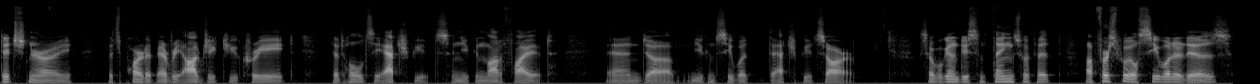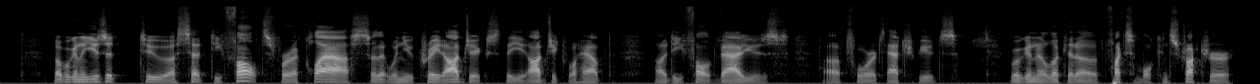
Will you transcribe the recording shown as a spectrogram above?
dictionary that's part of every object you create that holds the attributes and you can modify it and uh, you can see what the attributes are. So we're going to do some things with it. Uh, first we'll see what it is but we're going to use it to uh, set defaults for a class so that when you create objects, the object will have uh, default values uh, for its attributes. We're going to look at a flexible constructor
